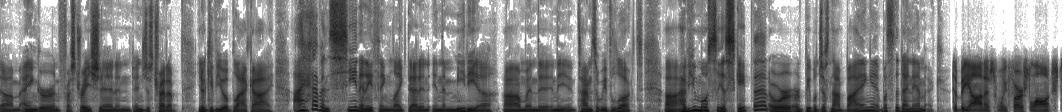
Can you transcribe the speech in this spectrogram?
um, anger and frustration and, and just try to you know give you a black eye. I haven't seen anything like that in, in the media um, in the in the times that we've looked. Uh, have you mostly escaped that, or are people just not buying it? What's the dynamic? To be honest, when we first launched,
